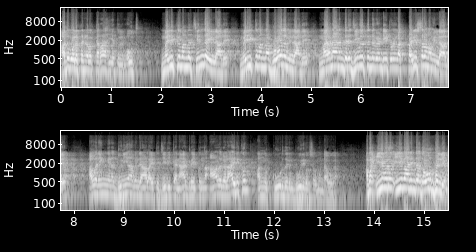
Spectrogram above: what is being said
അതുപോലെ തന്നെ കറാഹിയത്തുൽ മൗത്ത്. മരിക്കുമെന്ന ചിന്തയില്ലാതെ മരിക്കുമെന്ന ബോധമില്ലാതെ മരണാനന്തര ജീവിതത്തിന് വേണ്ടിയിട്ടുള്ള പരിശ്രമമില്ലാതെ അവൻ എങ്ങനെ ദുനിയാവിന്റെ ആളായിട്ട് ജീവിക്കാൻ ആഗ്രഹിക്കുന്ന ആളുകളായിരിക്കും? അന്ന് കൂടുതലും ഭൂരിപക്ഷവും ഉണ്ടാവുക. അപ്പൊ ഈ ഒരു ഈമാനിന്റെ ദൗർബല്യം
